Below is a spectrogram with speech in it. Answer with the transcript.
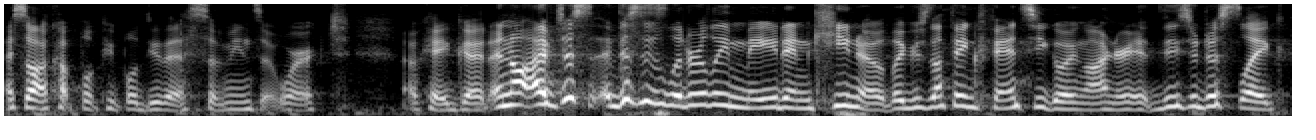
I saw a couple of people do this, so it means it worked. Okay, good. And I've just, this is literally made in Keynote. Like there's nothing fancy going on here. These are just like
